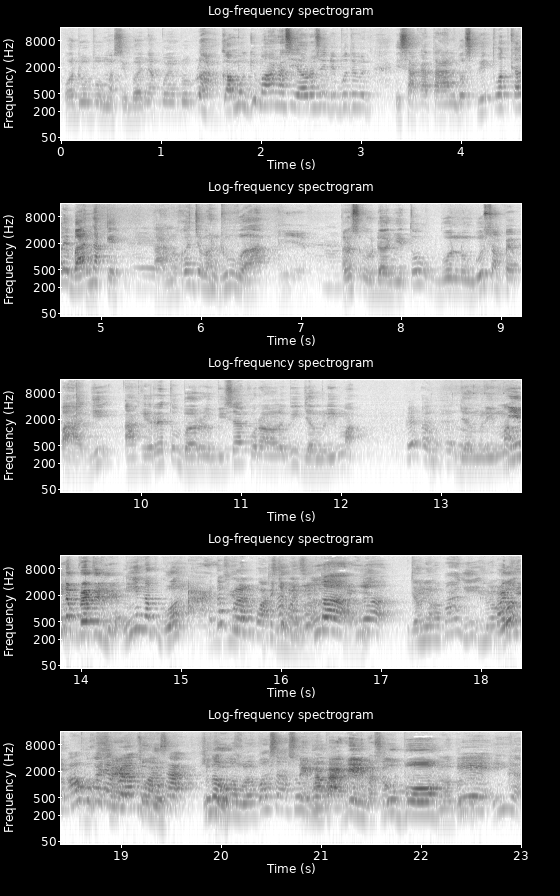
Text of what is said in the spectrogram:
Waduh bu masih banyak bu yang belum. Lah kamu gimana sih harusnya diinput input disangka tangan gua Squidward kali banyak ya? Tangan gua kan cuma dua. Iya. terus udah gitu gua nunggu sampai pagi akhirnya tuh baru bisa kurang lebih jam 5 jam 5 Nginep berarti dia? nginep gua. Itu bulan puasa Itu jam nggak sih? lima. enggak enggak jam 5 pagi Lima Gua- pagi? Oh, bukan yang bulan Subuh. puasa. enggak bukan bulan puasa subuh Lima pagi, lima subuh. Lima Iya. iya.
